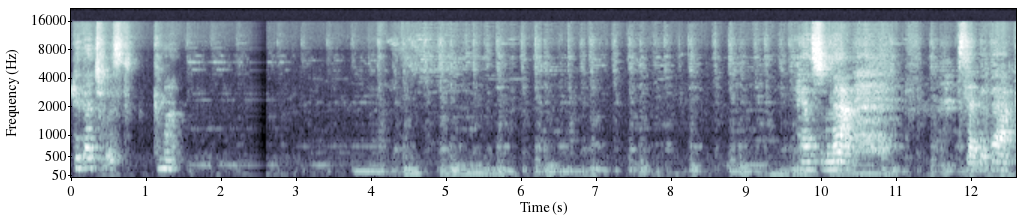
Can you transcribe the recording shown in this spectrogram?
Get that twist. Come on. Hands to the mat. Step it back.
